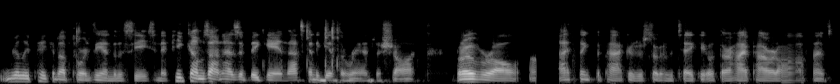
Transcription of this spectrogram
really picking up towards the end of the season. If he comes out and has a big game, that's going to give the Rams a shot. But overall, I think the Packers are still going to take it with their high-powered offense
